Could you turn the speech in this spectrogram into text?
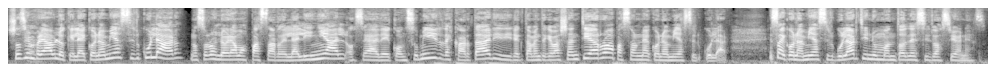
Yo siempre hablo que la economía circular, nosotros logramos pasar de la lineal, o sea, de consumir, descartar y directamente que vaya en tierra, a pasar a una economía circular. Esa economía circular tiene un montón de situaciones.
